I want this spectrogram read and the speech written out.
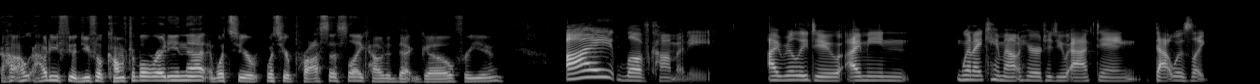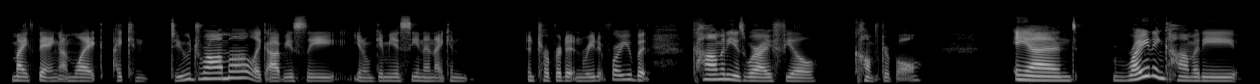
how how do you feel? Do you feel comfortable writing that? And what's your what's your process like? How did that go for you? I love comedy. I really do. I mean, when I came out here to do acting, that was like my thing. I'm like, I can do drama. Like, obviously, you know, give me a scene and I can interpret it and read it for you. But comedy is where I feel comfortable. And writing comedy,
